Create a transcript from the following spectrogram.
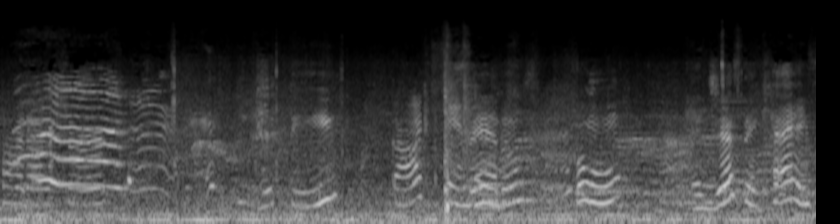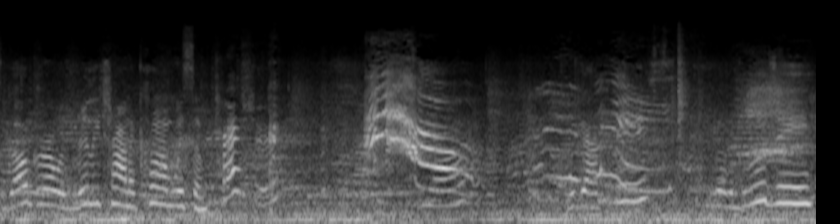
tie-dye shirt with the God sandals. sandals. Boom. And just in case Go Girl was really trying to come with some pressure, you know, we got this little blue jean.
